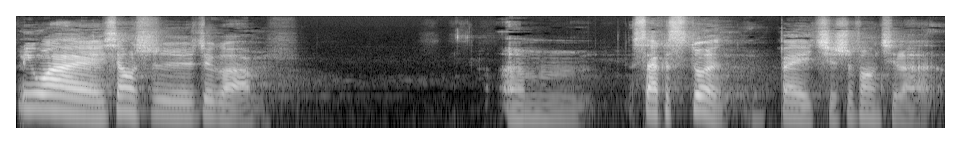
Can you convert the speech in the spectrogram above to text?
另外像是这个嗯塞克斯顿被骑士放弃了。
